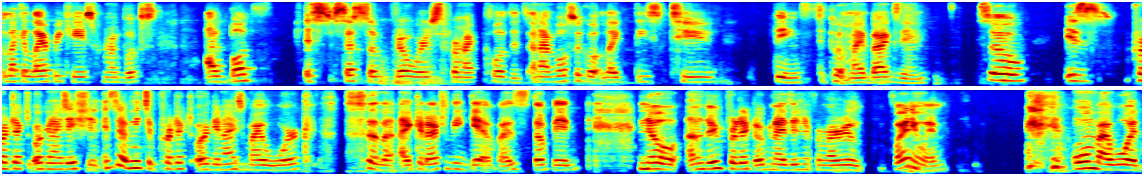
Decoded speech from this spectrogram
like a library case for my books. I've bought sets of drawers for my closets, and I've also got like these two things to put my bags in. So, is project organization instead of me to project organize my work so that I can actually get my stuff in. No, I'm doing project organization for my room. But anyway, one by one.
